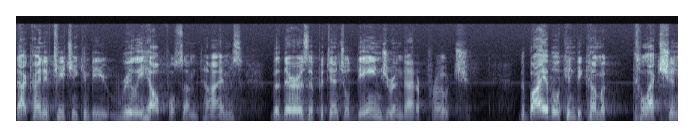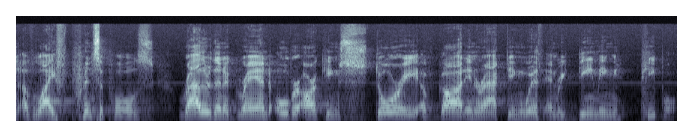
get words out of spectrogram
That kind of teaching can be really helpful sometimes, but there is a potential danger in that approach the Bible can become a collection of life principles rather than a grand overarching story of God interacting with and redeeming people.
